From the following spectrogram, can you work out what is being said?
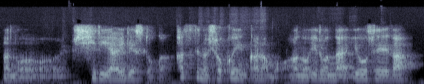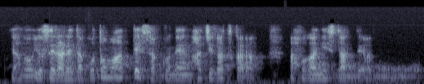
あの知り合いですとか、かつての職員からもあのいろんな要請があの寄せられたこともあって、昨年8月からアフガニスタンであの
